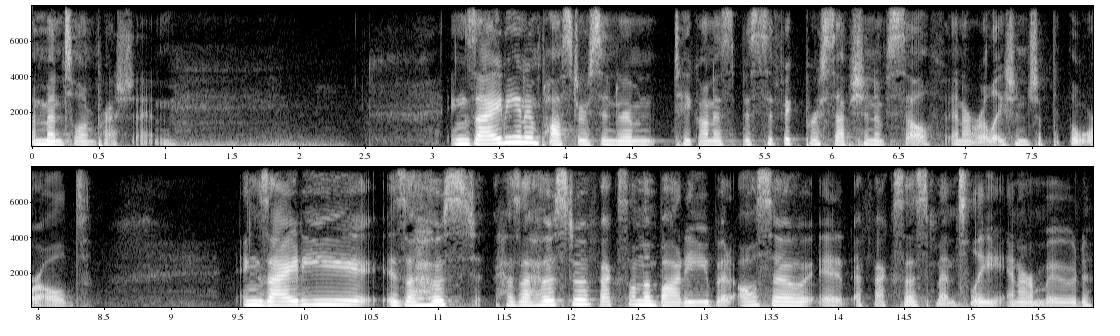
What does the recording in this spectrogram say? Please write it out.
A mental impression. Anxiety and imposter syndrome take on a specific perception of self in our relationship with the world. Anxiety is a host, has a host of effects on the body, but also it affects us mentally and our mood.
